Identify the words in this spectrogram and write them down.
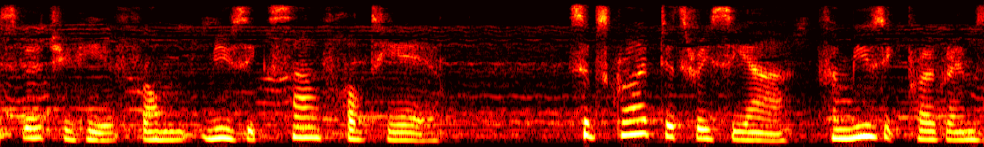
Therese Virtue here from Music Sans Frontières. Subscribe to 3CR for music programs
